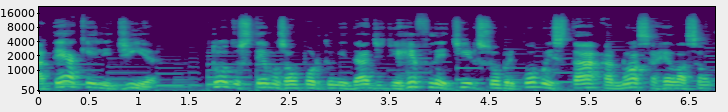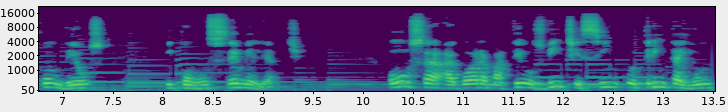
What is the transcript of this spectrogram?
Até aquele dia, todos temos a oportunidade de refletir sobre como está a nossa relação com Deus e com o semelhante. Ouça agora Mateus 25, 31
